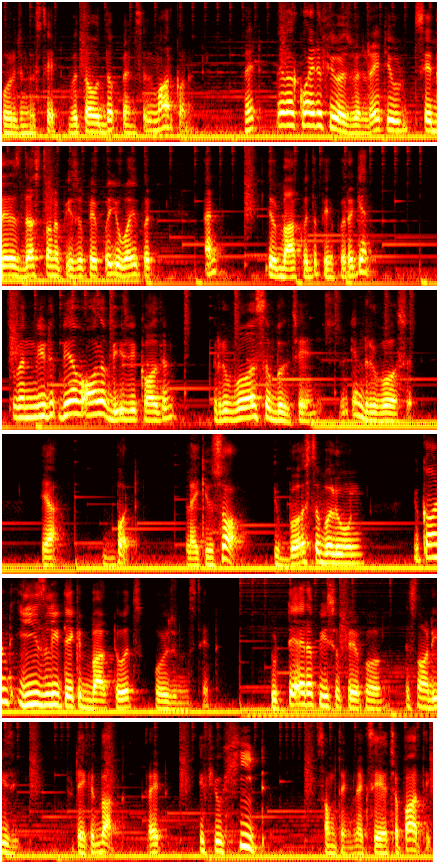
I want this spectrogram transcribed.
original state without the pencil mark on it. Right? There are quite a few as well, right? You say there is dust on a piece of paper, you wipe it, and you're back with the paper again. So when we, do, we have all of these, we call them reversible changes. You can reverse it. Yeah. But like you saw, you burst a balloon, you can't easily take it back to its original state. You tear a piece of paper, it's not easy to take it back, right? If you heat something, like say a chapati,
